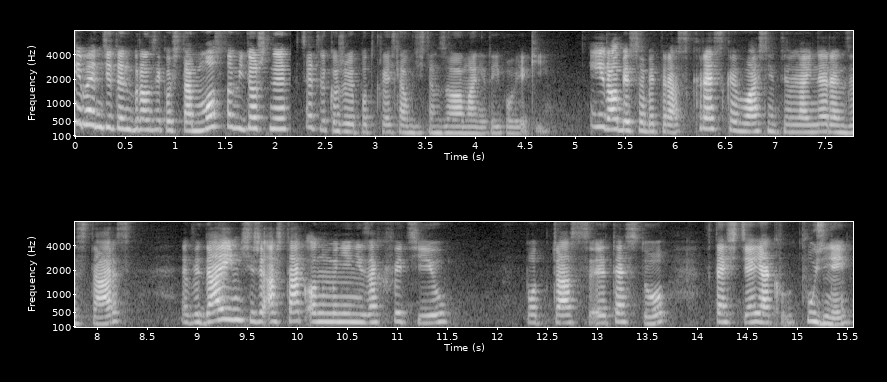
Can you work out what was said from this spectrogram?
Nie będzie ten brąz jakoś tam mocno widoczny, chcę tylko, żeby podkreślał gdzieś tam załamanie tej powieki. I robię sobie teraz kreskę właśnie tym linerem ze Stars. Wydaje mi się, że aż tak on mnie nie zachwycił podczas y, testu, w teście, jak później.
